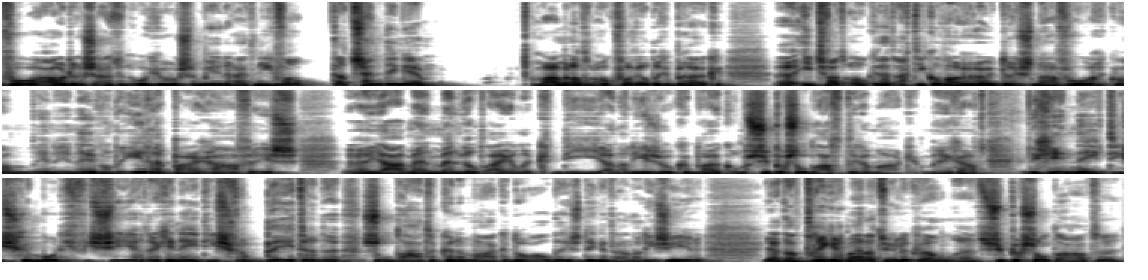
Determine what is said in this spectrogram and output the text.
voorouders uit een Oeigoerse meerderheid. In ieder geval, dat zijn dingen Waar men dat dan ook voor wilde gebruiken. Uh, iets wat ook in het artikel van Reuters naar voren kwam, in, in een van de eerdere paragrafen, is: uh, ja, men, men wil eigenlijk die analyse ook gebruiken om supersoldaten te gaan maken. Men gaat genetisch gemodificeerde, genetisch verbeterde soldaten kunnen maken door al deze dingen te analyseren. Ja, dat triggert mij natuurlijk wel. Hè? Supersoldaten.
